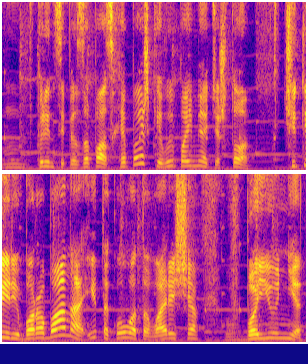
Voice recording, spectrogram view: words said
в принципе, запас хпшки, вы поймете, что 4 барабана и такого товарища в бою нет.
